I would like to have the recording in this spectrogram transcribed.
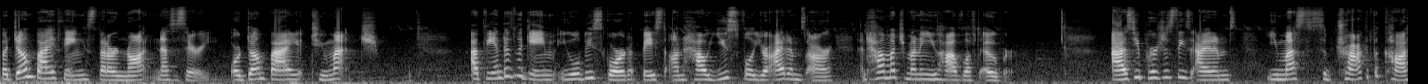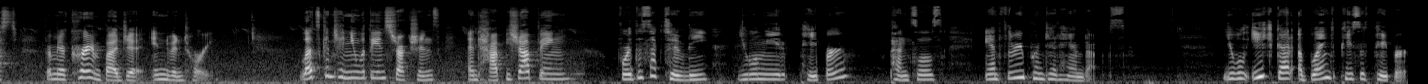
but don't buy things that are not necessary, or don't buy too much. At the end of the game, you will be scored based on how useful your items are and how much money you have left over. As you purchase these items, you must subtract the cost from your current budget inventory. Let's continue with the instructions and happy shopping! For this activity, you will need paper, pencils, and three printed handouts. You will each get a blank piece of paper.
